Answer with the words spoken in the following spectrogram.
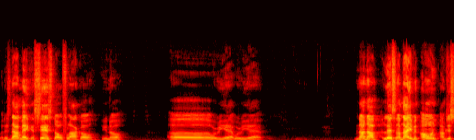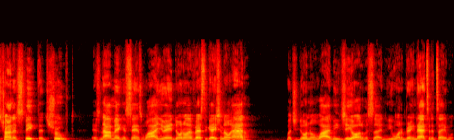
But it's not making sense though, Flacco. You know. Uh, where we at? Where we at? No, no. Listen, I'm not even on. I'm just trying to speak the truth. It's not making sense. Why you ain't doing no investigation on Adam, but you doing on YBG all of a sudden? You want to bring that to the table,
